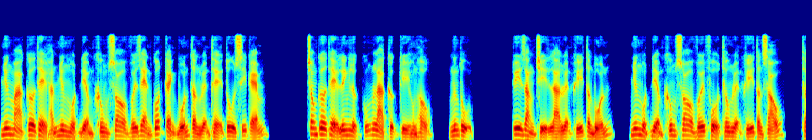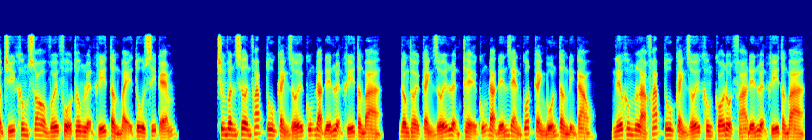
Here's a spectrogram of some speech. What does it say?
nhưng mà cơ thể hắn nhưng một điểm không so với rèn cốt cảnh bốn tầng luyện thể tu sĩ kém. Trong cơ thể linh lực cũng là cực kỳ hùng hậu, ngưng tụ. Tuy rằng chỉ là luyện khí tầng bốn, nhưng một điểm không so với phổ thông luyện khí tầng sáu, thậm chí không so với phổ thông luyện khí tầng bảy tu sĩ kém. Trương vân sơn pháp tu cảnh giới cũng đạt đến luyện khí tầng ba, đồng thời cảnh giới luyện thể cũng đạt đến rèn cốt cảnh bốn tầng đỉnh cao, nếu không là pháp tu cảnh giới không có đột phá đến luyện khí tầng ba,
